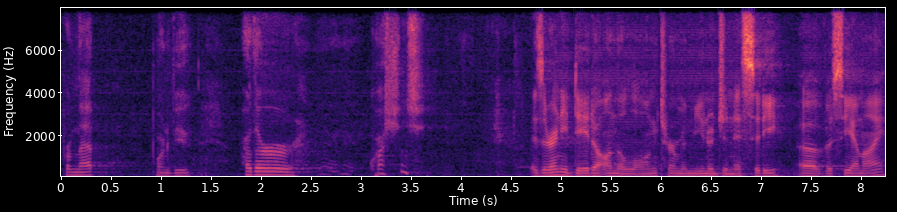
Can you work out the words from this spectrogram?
from that point of view. Are there questions? Is there any data on the long-term immunogenicity of a CMI?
